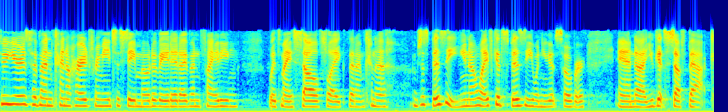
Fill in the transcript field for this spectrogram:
two years have been kind of hard for me to stay motivated. I've been fighting with myself, like that I'm kind of, I'm just busy. You know, life gets busy when you get sober, and uh, you get stuff back.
